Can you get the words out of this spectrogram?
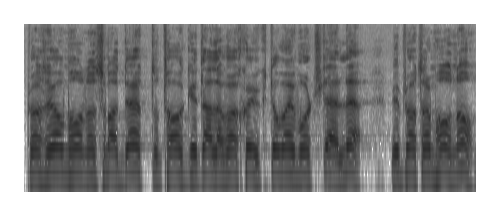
Vi pratar om honom som har dött och tagit alla våra sjukdomar i vårt ställe. Vi pratar om honom.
